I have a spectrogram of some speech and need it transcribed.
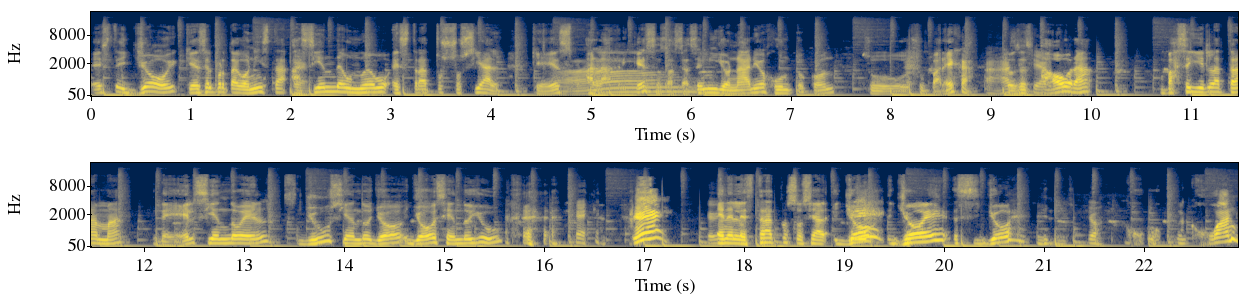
este Joy, que es el protagonista, Sí. asciende a un nuevo estrato social, que es a la Ah. riqueza, o sea, se hace millonario junto con su, su pareja. Ah, Entonces, ahora va a seguir la trama de él siendo él, you siendo yo, yo siendo you, ¿Qué? ¿Qué en el estrato social. Yo, yo, yo, Yo. Juan,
